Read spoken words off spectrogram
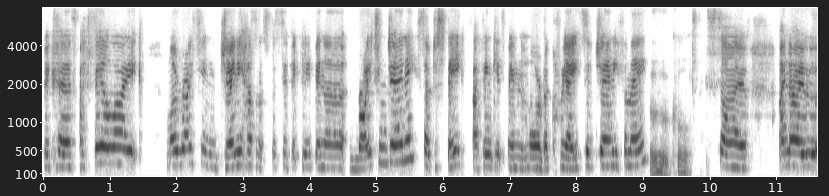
because I feel like my writing journey hasn't specifically been a writing journey, so to speak. I think it's been more of a creative journey for me. Oh, cool. So I know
